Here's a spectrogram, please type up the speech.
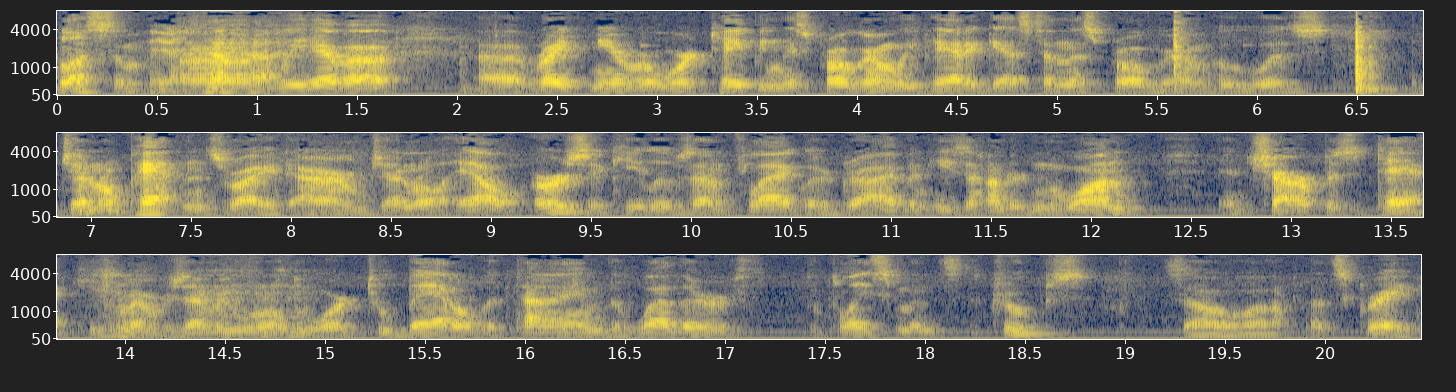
bless him. Yeah. Uh, we have a uh, right near where we're taping this program. We've had a guest on this program who was General Patton's right arm, General Al Irzyk. He lives on Flagler Drive, and he's 101 and sharp as a tack. He remembers every World War II battle, the time, the weather, the placements, the troops. So uh, that's great.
